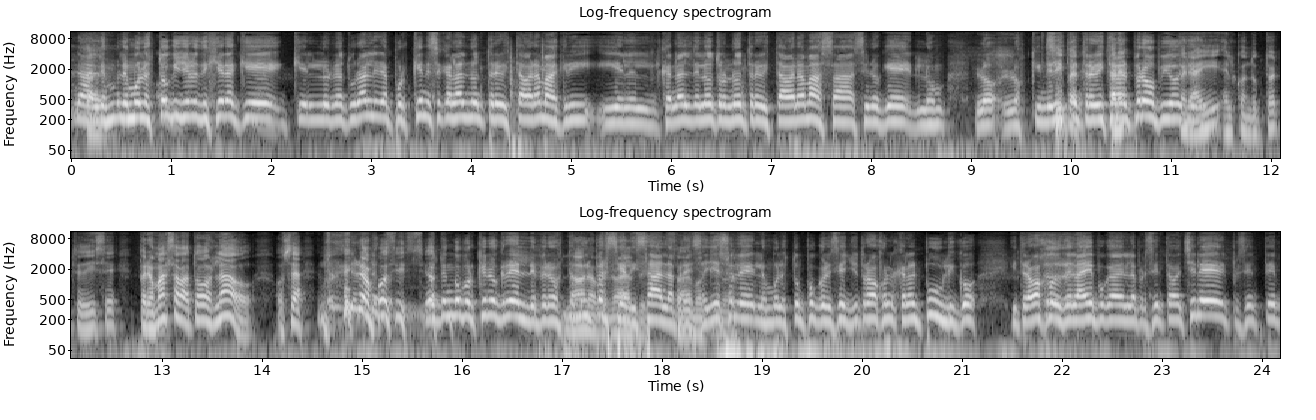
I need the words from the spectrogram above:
Está les, bien. les molestó que yo les dijera que, que lo natural era por qué en ese canal no entrevistaban a Macri y en el canal del otro no entrevistaban a Massa, sino que los, los, los Sí, kirchneristas pero- entrevistan pero- al propio. Pero y- ahí el conductor te dice, pero Massa va a todos lados. O sea, no hay una posición. No tengo por qué no creerle, pero está No, muy no, pero no parcializada la prensa. Y eso les molestó un poco. Le decía, yo trabajo en el canal público y trabajo desde la época de la presidenta Bachelet, el presidente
